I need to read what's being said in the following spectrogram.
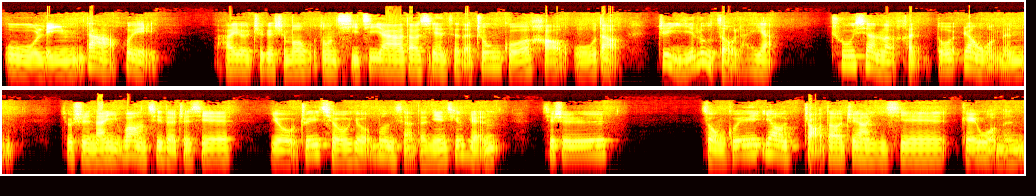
武林大会，还有这个什么舞动奇迹啊，到现在的中国好舞蹈，这一路走来呀，出现了很多让我们就是难以忘记的这些。有追求、有梦想的年轻人，其实总归要找到这样一些给我们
